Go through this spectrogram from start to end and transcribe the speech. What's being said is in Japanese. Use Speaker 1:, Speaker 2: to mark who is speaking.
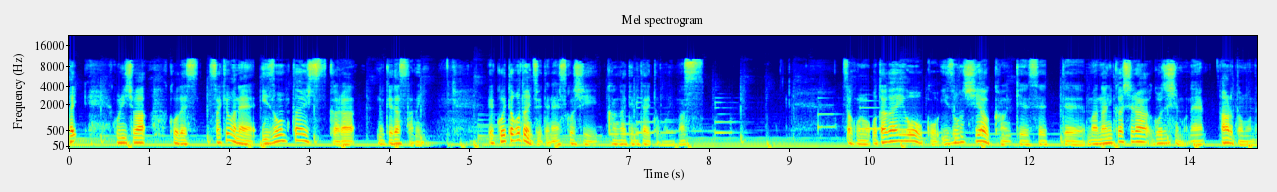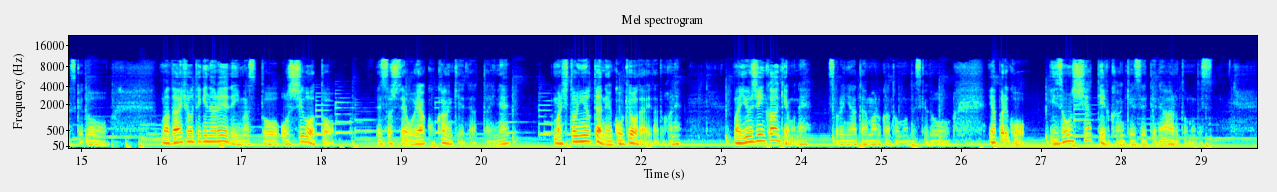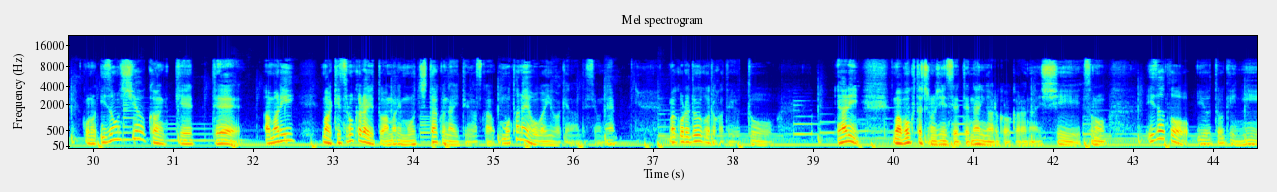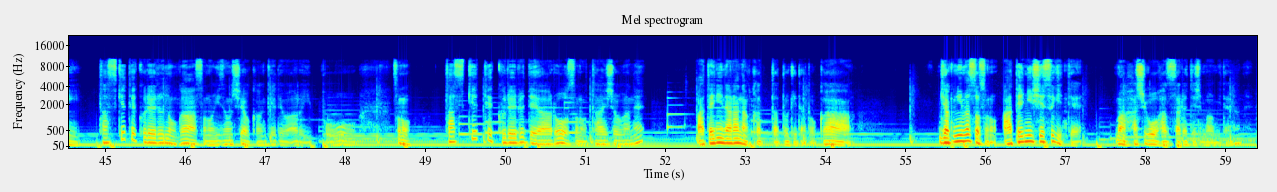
Speaker 1: はいこんにちはこうですさあ今日はね依存体質から抜け出すためにえこういったことについてね少し考えてみたいと思いますさあこのお互いをこう依存し合う関係性って、まあ、何かしらご自身もねあると思うんですけど、まあ、代表的な例で言いますとお仕事そして親子関係であったりね、まあ、人によってはねご兄弟だとかね、まあ、友人関係もねそれに当てはまるかと思うんですけどやっぱりこう依存し合っている関係性ってねあると思うんです。この依存し合う関係ってあまり、まあ、結論から言うとあまり持ちたくないと言いますか持たない方がいいわけなんですよね。まあ、これどういうことかというとやはり、まあ、僕たちの人生って何があるかわからないしそのいざという時に助けてくれるのがその依存し合う関係ではある一方その助けてくれるであろうその対象がね当てにならなかった時だとか逆に言いますとその当てにしすぎてまあはしごを外されてしまうみたいなね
